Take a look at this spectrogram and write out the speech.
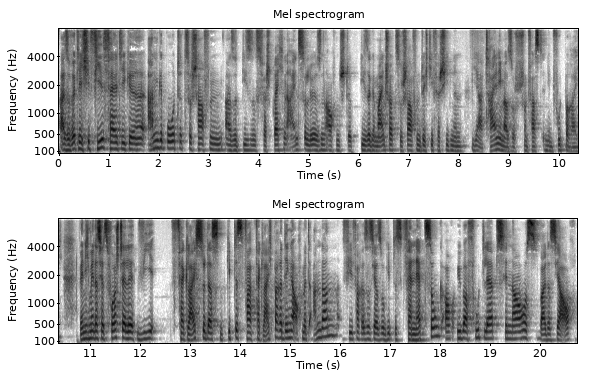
Also wirklich vielfältige Angebote zu schaffen, also dieses Versprechen einzulösen, auch ein Stück diese Gemeinschaft zu schaffen durch die verschiedenen ja, Teilnehmer, so schon fast in dem Food-Bereich. Wenn ich mir das jetzt vorstelle, wie vergleichst du das? Gibt es vergleichbare Dinge auch mit anderen? Vielfach ist es ja so, gibt es Vernetzung auch über Food Labs hinaus, weil das ja auch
